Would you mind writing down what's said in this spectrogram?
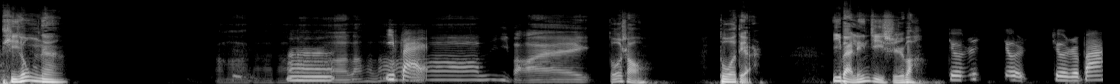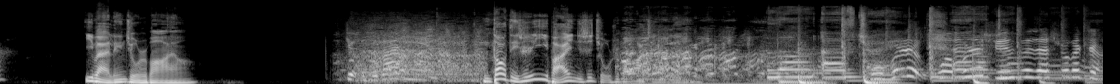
体重呢？嗯一百，一百多少？多点儿，一百零几十吧，九十九九十八，一百零九十八呀。九十八斤。你到底是一百，你是九十八斤呢？我不是我不是寻思着说个整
